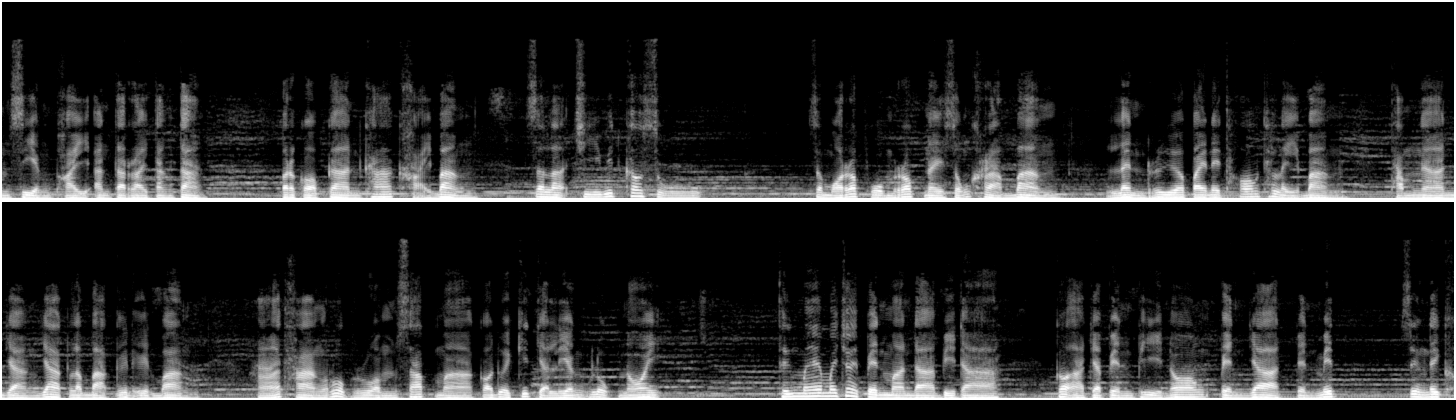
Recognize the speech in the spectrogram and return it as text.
ำเสี่ยงภัยอันตรายต่างๆ ประกอบการค้าขายบ้าง สละชีวิตเข้าสู่ สมรภูมิรบในสงครามบ้าง เล่นเรือไปในท้องทะเลบ้างทำงานอย่างยากลำบากอื่นๆบ้าง หาทางรวบรวมทรัพย์มาก็ด้วยคิดจะเลี้ยงลูกน้อย ถึงแม้ไม่ใช่เป็นมารดาบิดา ก็อาจจะเป็นพี่น้อง เป็นญาติ เป็นมิตร ซึ่งได้เค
